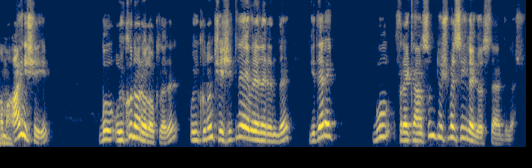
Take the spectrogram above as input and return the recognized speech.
Ama hmm. aynı şeyi bu uyku nörologları uykunun çeşitli evrelerinde giderek bu frekansın düşmesiyle gösterdiler.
